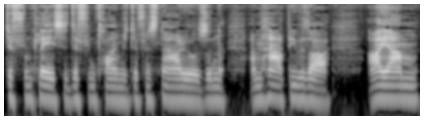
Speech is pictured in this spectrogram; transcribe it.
different places, different times, different scenarios, and I'm happy with that. I am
